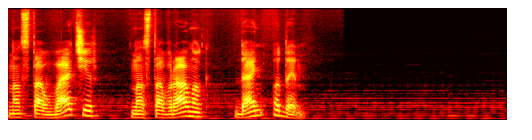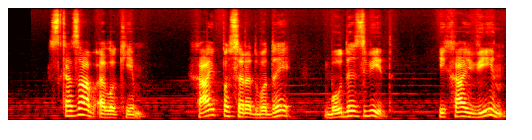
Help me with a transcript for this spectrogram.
Настав вечір, настав ранок, день один. Сказав Елокім, хай посеред води буде звід, і хай він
